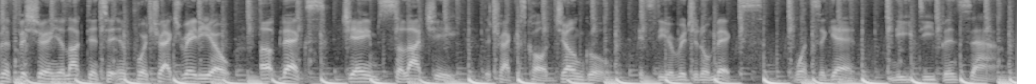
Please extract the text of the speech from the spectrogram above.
Seven Fisher, and you're locked into Import Tracks Radio. Up next, James Salachi. The track is called Jungle. It's the original mix. Once again, knee deep in sound.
